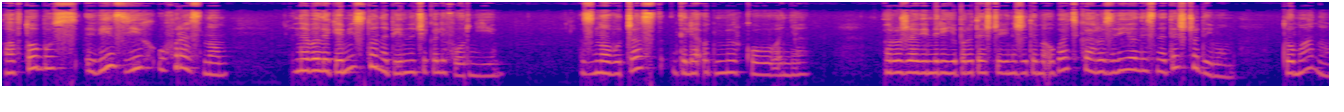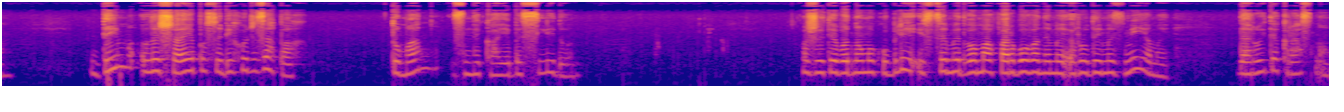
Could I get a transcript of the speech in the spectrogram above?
Автобус віз їх у Фресно, невелике місто на півночі Каліфорнії. Знову час для обмірковування. Рожеві мрії про те, що він житиме у батька, розвіялись не те, що димом, туманом. Дим лишає по собі хоч запах. Туман зникає без сліду. Жити в одному кублі із цими двома фарбованими рудими зміями даруйте красно.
